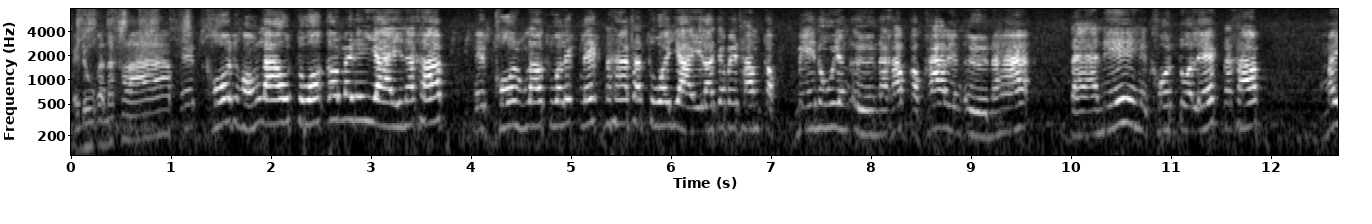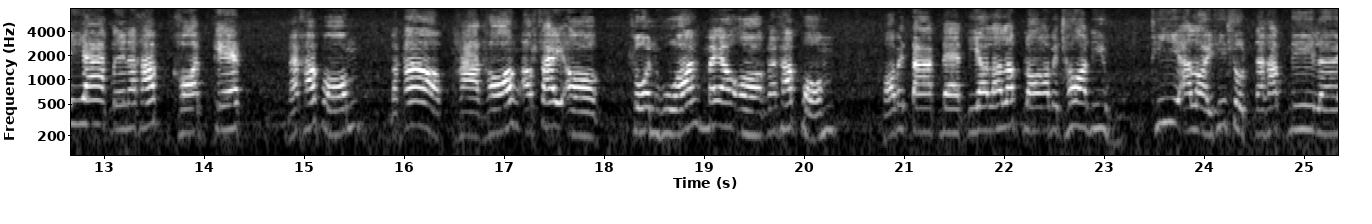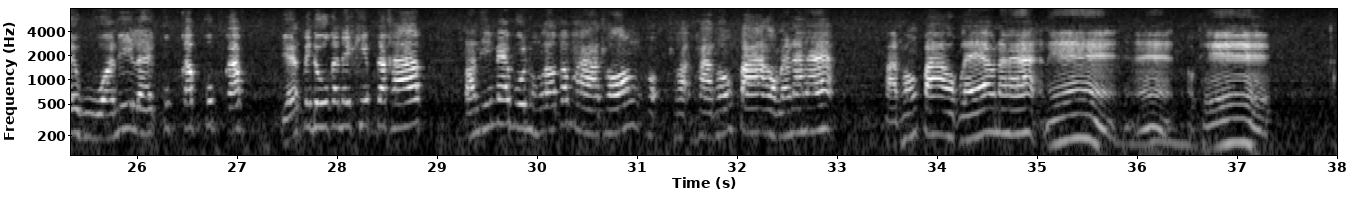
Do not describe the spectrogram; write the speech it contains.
ไปดูกันนะครับเห็ดโคนของเราตัวก็ไม่ได้ใหญ่นะครับเห็ดโคนของเราตัวเล็กๆนะฮะถ้าตัวใหญ่เราจะไปทำกับเมนูอย่างอื่นนะครับ กับข้าวอย่างอื่นนะฮะแต่อันนี้เห็ดโคนตัวเล็กนะครับ ไม่ยากเลยนะครับขอดเก็ดนะครับผม แล้วก็ผ่าท้องเอาไส้ออก ส่วนหัวไม่เอาออกนะครับ ผมพอไปตากแดดเดียวแล้วรับรองเอาไปทอดนี่ที่อร่อยที่สุดนะครับ นี่เลยหัวนี่เลยกรุบกรับกรุบกรับเดี๋ยวไปดูกันในคลิปนะครับ ตอนนี้แม่บุญของเราก็ผ่าท้องผ่าผ่าท้องปลาออกแล้วนะฮะผ่าท้องปลาออกแล้วนะฮะนี่อ่าโอเค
